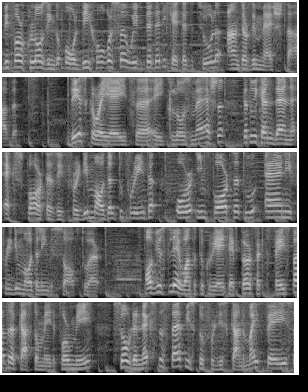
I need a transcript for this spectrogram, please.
before closing all the holes with the dedicated tool under the mesh tab. This creates a closed mesh that we can then export as a 3D model to print or import to any 3D modeling software. Obviously I wanted to create a perfect face facepad custom made for me, so the next step is to 3D scan my face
